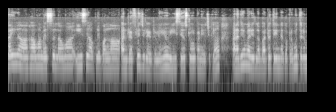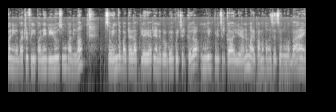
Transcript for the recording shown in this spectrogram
கையில் கையில ஆகாம மெஸ் இல்லாம ஈஸியா அப்ளை பண்ணலாம். அண்ட் ரெஃப்ரிஜிரேட்டர்லையும் ஈஸியா ஸ்டோர் பண்ணி வச்சுக்கலாம். அண்ட் அதே மாதிரி இதுல பட்டர் தேந்ததுக்கப்புறமும் திரும்ப நீங்க பட்டர் ஃபில் பண்ணி ரியூஸும் பண்ணலாம். ஸோ இந்த பட்டர் அப்ளையர் எனக்கு ரொம்ப பிடிச்சிருக்கு. உங்களுக்கு பிடிச்சிருக்கா இல்லையான்னு மறக்காம கமெண்ட்ஸ் சொல்லுங்க. பாய்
